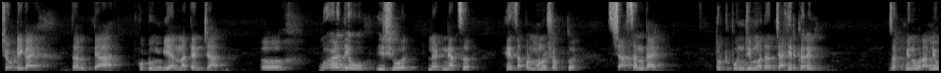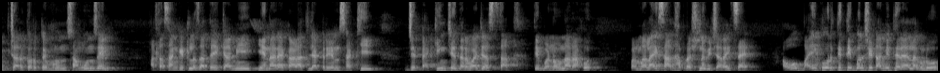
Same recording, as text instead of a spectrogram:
शेवटी काय? तर त्या कुटुंबियांना त्यांच्या बळ देऊ ईश्वर लढण्याचं हेच आपण म्हणू शकतोय. शासन काय? तुटपुंजी मदत जाहीर करेल. जखमींवर आम्ही उपचार करतोय म्हणून सांगून जाईल. आता सांगितलं जातंय की आम्ही येणाऱ्या काळातल्या ट्रेनसाठी जे पॅकिंगचे दरवाजे असतात ते बनवणार आहोत. पण मला एक साधा प्रश्न विचारायचा आहे. अहो बाईकवरती टेबल शीट आम्ही फिरायला लागलो.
